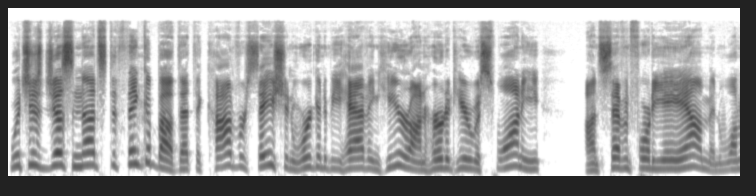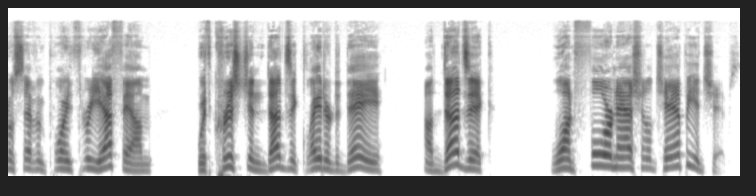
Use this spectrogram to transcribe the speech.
which is just nuts to think about. That the conversation we're going to be having here on Heard It Here with Swanee on 7:40 a.m. and 107.3 FM with Christian Dudzik later today. Now, Dudzik won four national championships.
